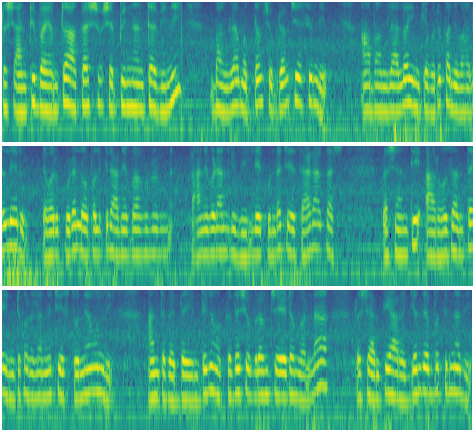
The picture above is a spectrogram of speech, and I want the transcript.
ప్రశాంతి భయంతో ఆకాష్ చెప్పిందంతా విని బంగ్లా మొత్తం శుభ్రం చేసింది. ఆ బంగ్లాలో ఇంకెవరు పనివాళ్ళు లేరు. ఎవరు కూడా లోపలికి రానివ్వ రానివ్వడానికి వీలు లేకుండా చేశాడు ఆకాష్. ప్రశాంతి ఆ రోజంతా ఇంటి పనులన్నీ చేస్తూనే ఉంది. అంత పెద్ద ఇంటిని ఒక్కదే శుభ్రం చేయడం వల్ల ప్రశాంతి ఆరోగ్యం దెబ్బతిన్నది.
